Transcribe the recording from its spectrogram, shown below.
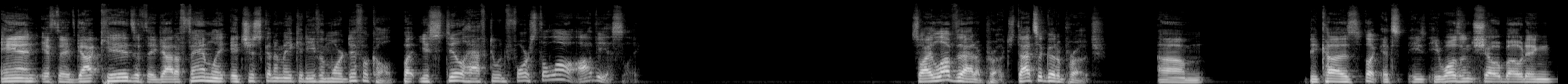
And if they've got kids, if they've got a family, it's just going to make it even more difficult. But you still have to enforce the law, obviously. So I love that approach. That's a good approach. Um, because look, it's he, he wasn't showboating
